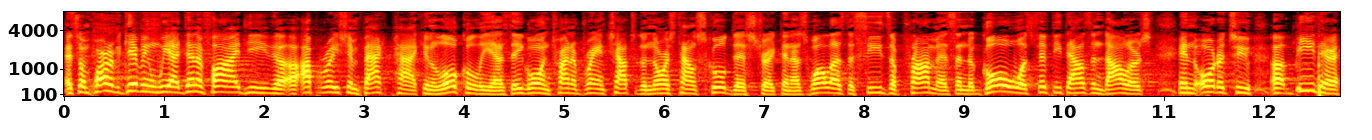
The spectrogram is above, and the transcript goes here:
And so, in part of giving, we identified the, the uh, Operation Backpack and locally as they go and trying to branch out to the Norristown School District, and as well as the Seeds of Promise. And the goal was $50,000 in order to uh, be there.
